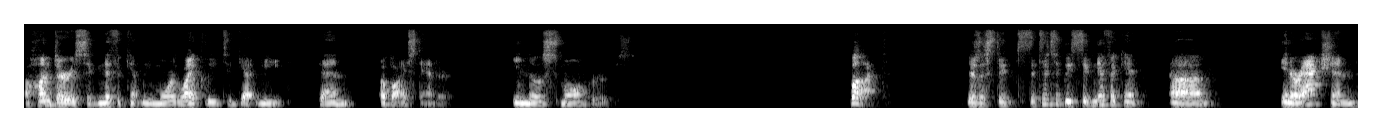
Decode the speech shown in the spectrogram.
a hunter is significantly more likely to get meat than a bystander in those small groups. But there's a st statistically significant um, interaction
